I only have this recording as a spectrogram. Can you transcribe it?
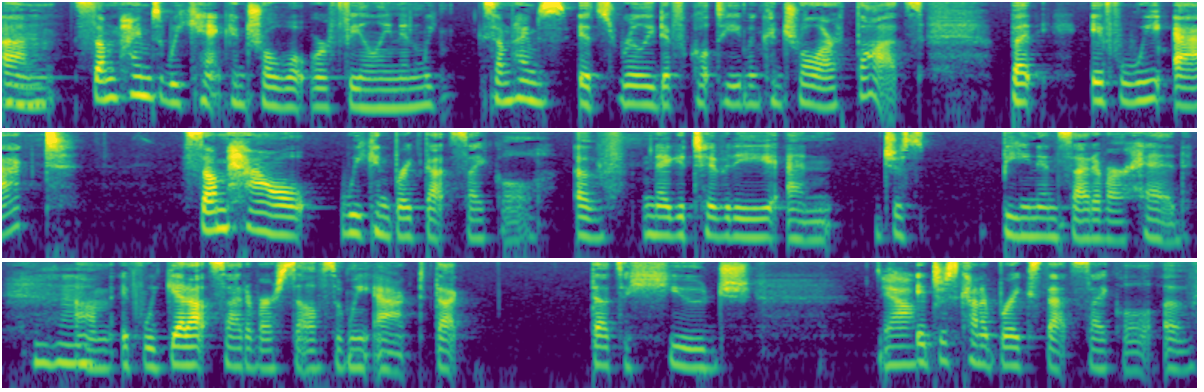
Um, sometimes we can't control what we're feeling, and we sometimes it's really difficult to even control our thoughts. But if we act somehow we can break that cycle of negativity and just being inside of our head. Um, if we get outside of ourselves and we act, that that's a huge. Yeah. It just kind of breaks that cycle of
